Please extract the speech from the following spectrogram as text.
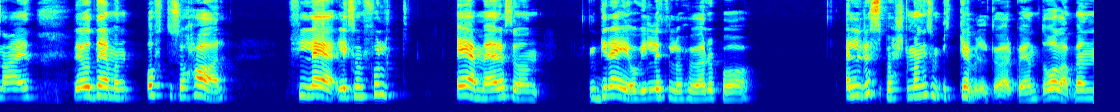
Nei, det er jo det man ofte så har. Flere, liksom folk er mer sånn grei og villige til å høre på Eller det spørs, det mange som ikke er villige til å høre på jenter òg, da, men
